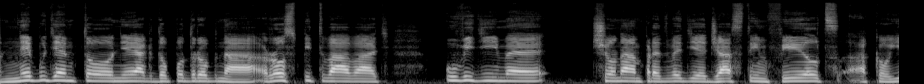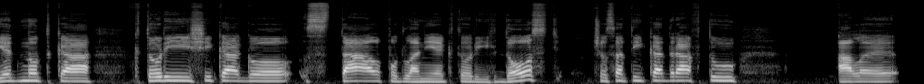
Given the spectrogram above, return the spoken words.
nebudem to nejak dopodrobná rozpitvávať. Uvidíme, čo nám predvedie Justin Fields ako jednotka, ktorý Chicago stál podľa niektorých dosť, čo sa týka draftu, ale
